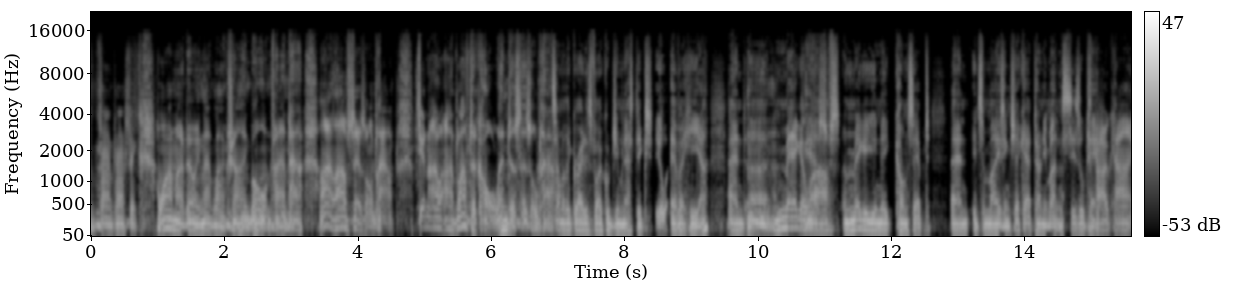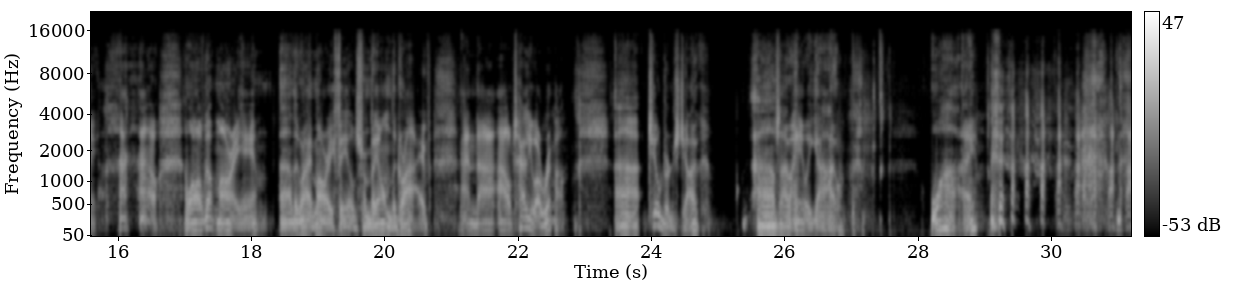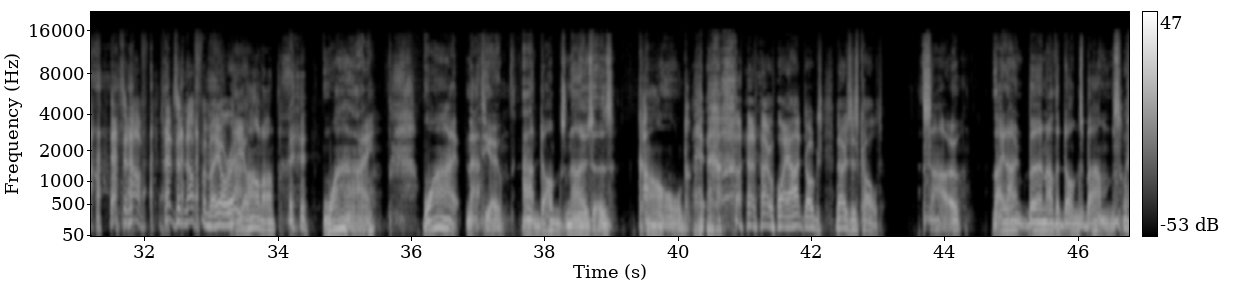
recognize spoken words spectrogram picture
Fantastic. Why am I doing that like Shane Bourne? Fantastic. I love Sizzletown. Do you know, I'd love to call into Sizzletown. Some of the greatest vocal gymnastics you'll ever hear, and uh, mega laughs, a mega unique concept, and it's amazing. Check out Tony Martin's Sizzletown. Okay. well, I've got Maury here, uh, the great Maurie Fields from Beyond the Grave, and uh, I'll tell you a ripper. Uh, children's joke. Uh, so here we go. Why? That's enough. That's enough for me already. Now, hold on. Why? Why, Matthew, are dogs' noses cold? I don't know why our dog's nose is cold. So, they don't burn other dogs' bums.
